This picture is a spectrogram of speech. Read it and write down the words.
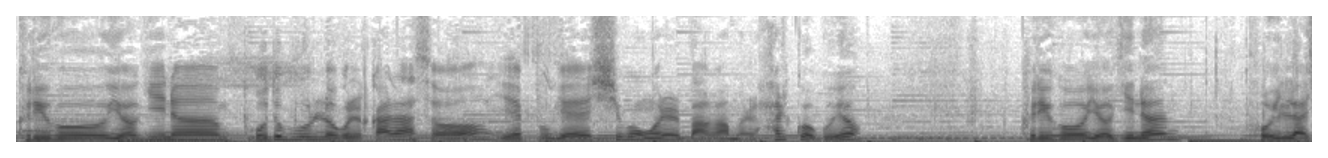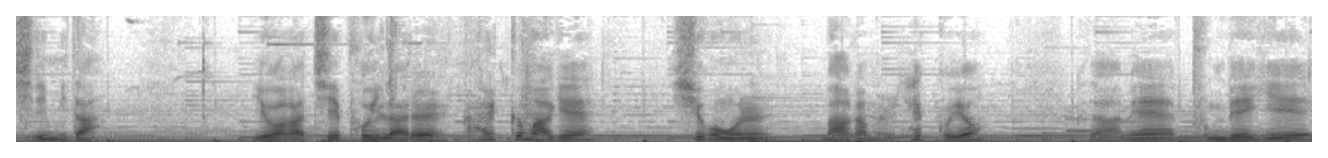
그리고 여기는 보드블록을 깔아서 예쁘게 시공을 마감을 할 거고요. 그리고 여기는 보일러실입니다. 이와 같이 보일러를 깔끔하게 시공을 마감을 했고요. 그 다음에 분배기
